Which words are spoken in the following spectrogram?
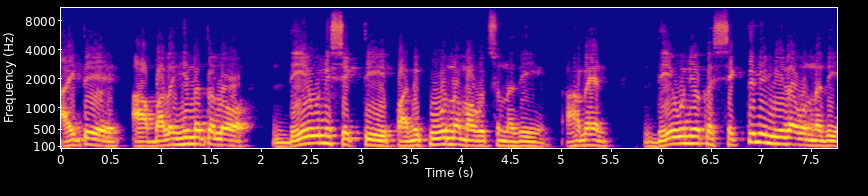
అయితే ఆ బలహీనతలో దేవుని శక్తి పరిపూర్ణమగుచున్నది. ఆమెన్. దేవుని యొక్క శక్తిని మీద ఉన్నది.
